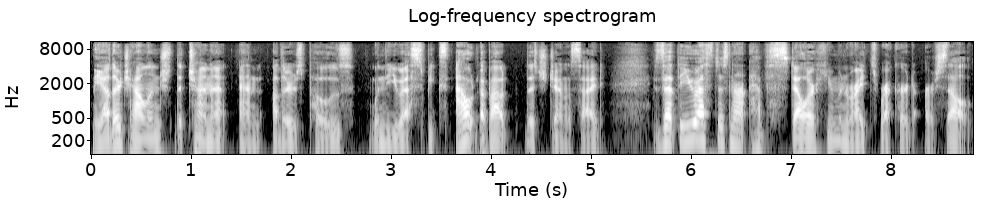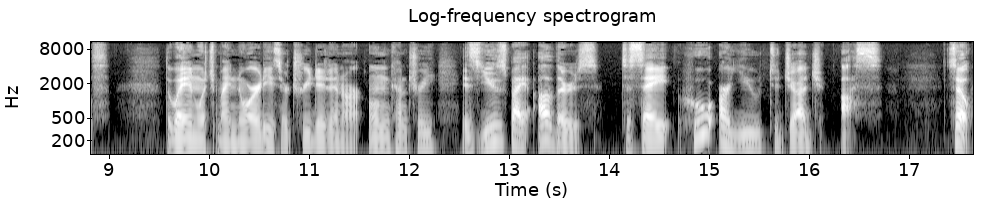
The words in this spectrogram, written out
The other challenge that China and others pose when the US speaks out about this genocide is that the US does not have a stellar human rights record ourselves. The way in which minorities are treated in our own country is used by others to say, Who are you to judge us? So,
